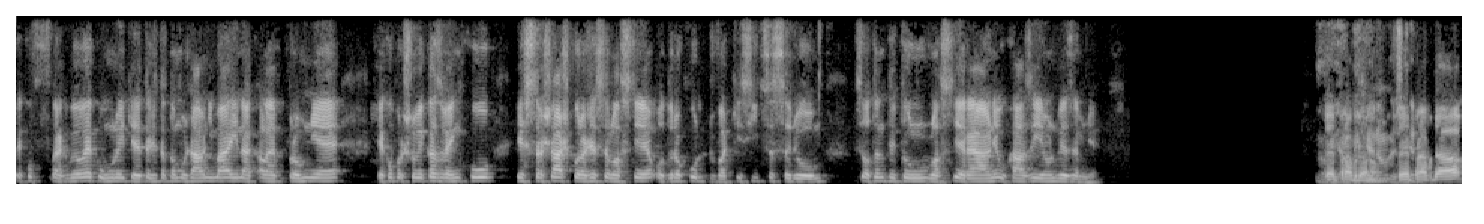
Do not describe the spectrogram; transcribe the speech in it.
jako v rugbyové komunitě, takže ta to možná vnímá jinak, ale pro mě jako pro člověka zvenku je strašná škoda, že se vlastně od roku 2007 se o ten titul vlastně reálně uchází jenom dvě země. No, to je pravda, no. to je pravda.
